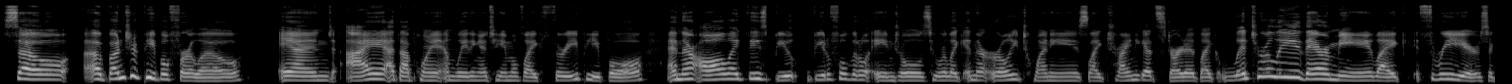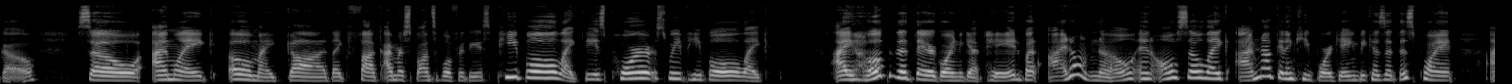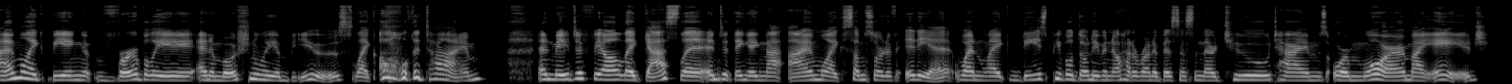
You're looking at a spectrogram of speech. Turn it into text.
So a bunch of people furlough and I, at that point, am leading a team of like three people, and they're all like these be- beautiful little angels who are like in their early 20s, like trying to get started. Like, literally, they're me like three years ago. So I'm like, oh my God, like, fuck, I'm responsible for these people, like, these poor, sweet people, like, I hope that they're going to get paid, but I don't know. And also, like, I'm not going to keep working because at this point, I'm like being verbally and emotionally abused like all the time and made to feel like gaslit into thinking that I'm like some sort of idiot when like these people don't even know how to run a business and they're two times or more my age.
